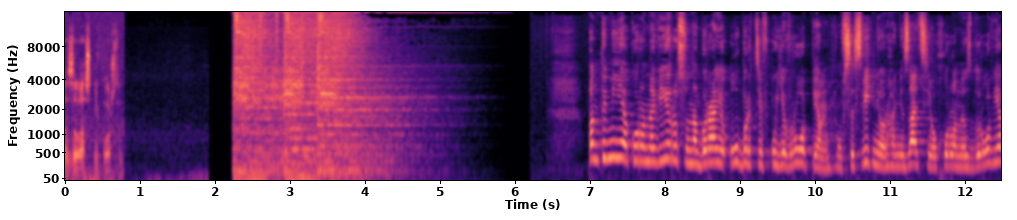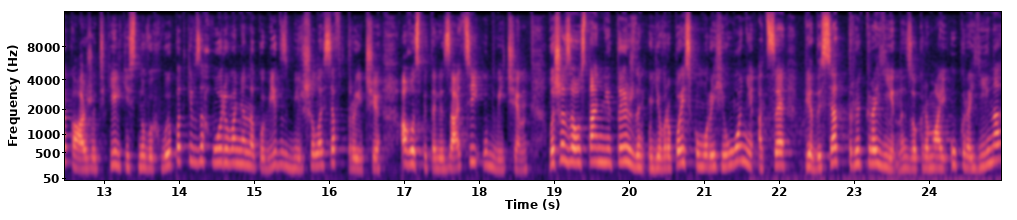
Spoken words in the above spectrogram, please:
за власні кошти. Пандемія коронавірусу набирає обертів у Європі. У Всесвітній організації охорони здоров'я кажуть, кількість нових випадків захворювання на ковід збільшилася втричі, а госпіталізацій удвічі. Лише за останній тиждень у європейському регіоні, а це 53 країни, зокрема й Україна,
